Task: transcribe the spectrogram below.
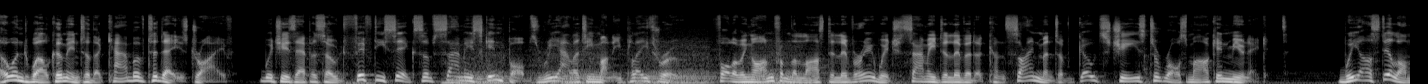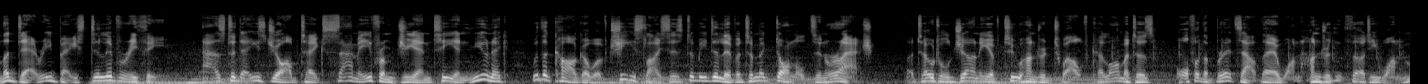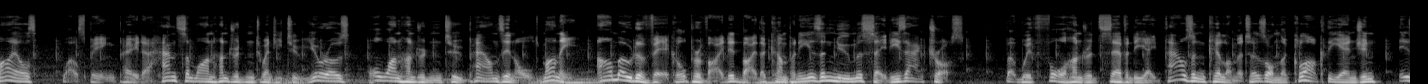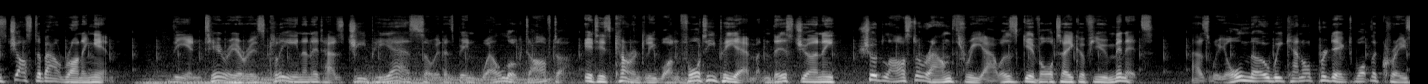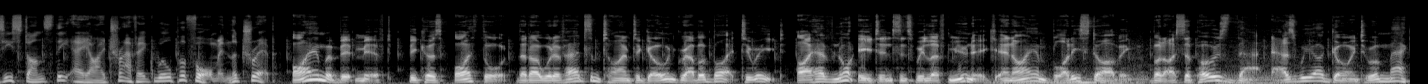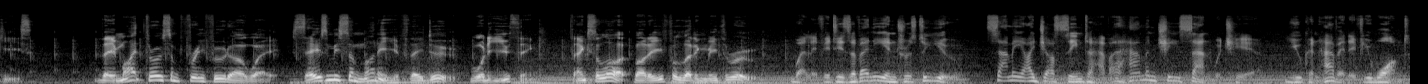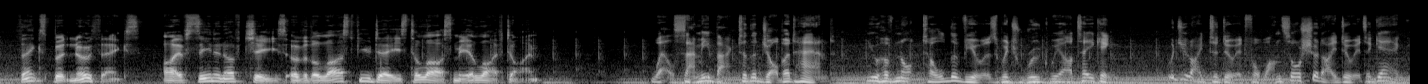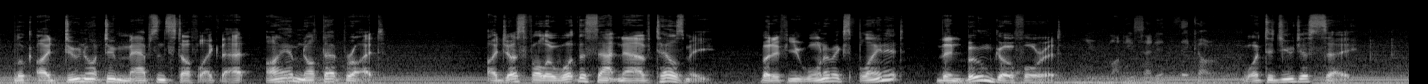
Hello and welcome into the cab of today's drive, which is episode 56 of Sammy Skintbob's Reality Money playthrough. Following on from the last delivery, which Sammy delivered a consignment of goat's cheese to Rosmark in Munich. We are still on the dairy-based delivery theme, as today's job takes Sammy from GNT in Munich with a cargo of cheese slices to be delivered to McDonald's in Rasch. A total journey of 212 kilometers, or for the Brits out there 131 miles, whilst being paid a handsome 122 euros or 102 pounds in old money. Our mode of vehicle provided by the company is a new Mercedes Actros. But with 478,000 kilometers on the clock, the engine is just about running in. The interior is clean and it has GPS, so it has been well looked after. It is currently 1.40pm and this journey should last around 3 hours give or take a few minutes. As we all know, we cannot predict what the crazy stunts the AI traffic will perform in the trip. I am a bit miffed because I thought that I would have had some time to go and grab a bite to eat. I have not eaten since we left Munich and I am bloody starving, but I suppose that as we are going to a Mackey's, they might throw some free food our way. Saves me some money if they do. What do you think? Thanks a lot, buddy, for letting me through. Well, if it is of any interest to you, Sammy, I just seem to have a ham and cheese sandwich here. You can have it if you want. Thanks, but no thanks. I have seen enough cheese over the last few days to last me a lifetime. Well, Sammy, back to the job at hand. You have not told the viewers which route we are taking. Would you like to do it for once or should I do it again? Look, I do not do maps and stuff like that. I am not that bright. I just follow what the sat-nav tells me. But if you want to explain it, then boom, go for it. You bloody said it thicko. What did you just say?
